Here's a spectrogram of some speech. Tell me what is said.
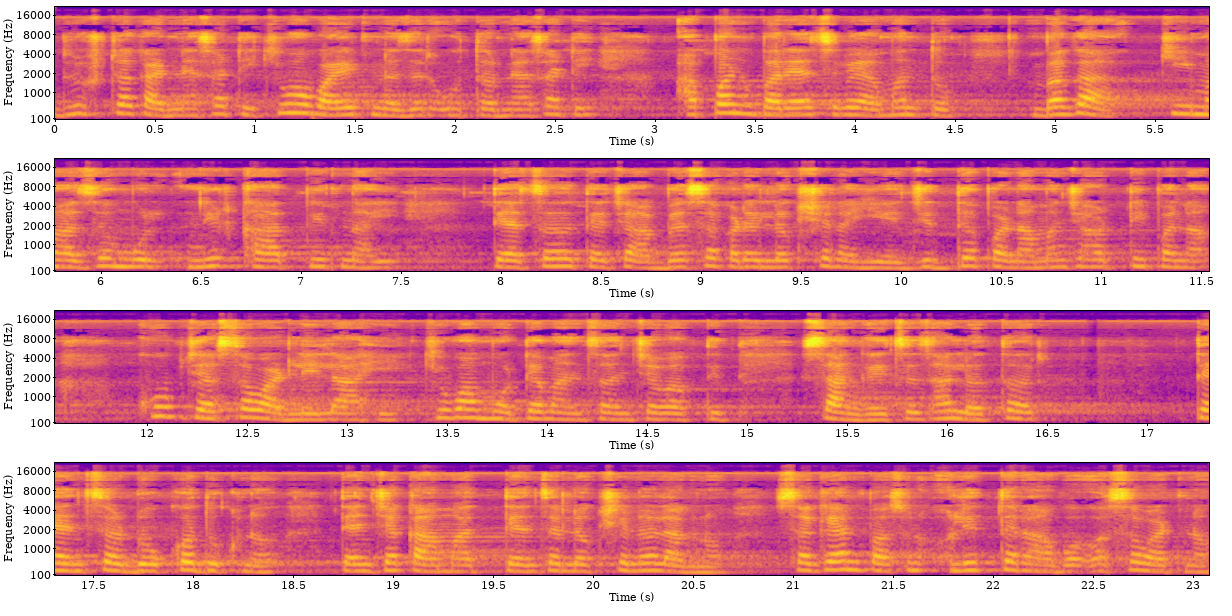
दृष्ट काढण्यासाठी किंवा वाईट नजर उतरण्यासाठी आपण बऱ्याच वेळा म्हणतो बघा की माझं मूल नीट खात पित नाही. त्याचं त्याच्या अभ्यासाकडे लक्ष नाही आहे जिद्दपणा म्हणजे हट्टीपणा खूप जास्त वाढलेला आहे. किंवा मोठ्या माणसांच्या बाबतीत सांगायचं झालं तर त्यांचं डोकं दुखणं त्यांच्या कामात त्यांचं लक्ष न लागणं सगळ्यांपासून अलिप्त राहावं असं वाटणं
